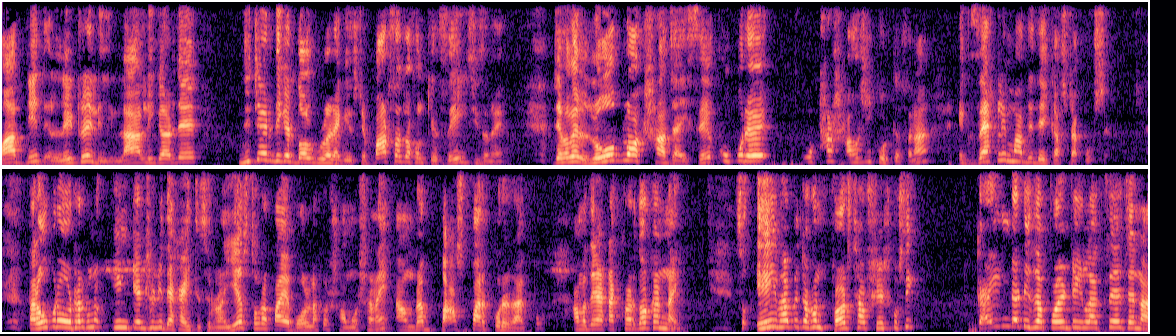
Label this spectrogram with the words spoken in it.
মাদ্রিদ লিটারেলি লা লিগার যে নিচের দিকের দলগুলোর এগেনস্টে বার্সা যখন খেলছে এই সিজনে যেভাবে লো ব্লক সাজাইছে, উপরে ওঠার সাহসই করতেছে না এক্স্যাক্টলি মাদ্রিদ এই কাজটা করছে। তার উপরে ওঠার কোনো ইন্টেনশনই দেখাইতেছিল না। ইয়েস তোমরা পায়ে বল রাখো, সমস্যা নাই, আমরা বাস পার্ক করে রাখব। আমাদের অ্যাটাক করার দরকার নাই। সো এইভাবে যখন ফার্স্ট হাফ শেষ করছি কাইন্ডা ডিসঅ্যাপয়েন্টিং লাগছে যে না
